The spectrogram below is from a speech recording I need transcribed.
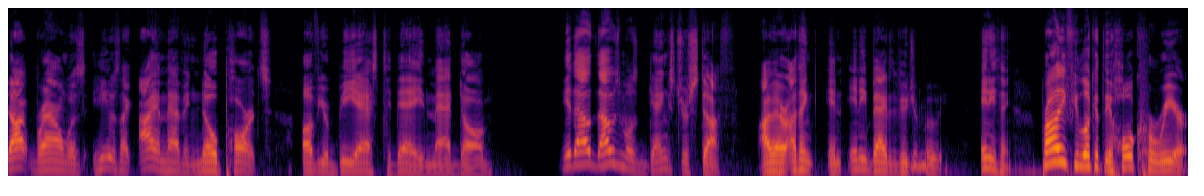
Doc Brown was he was like, I am having no parts of your BS today, Mad Dog. Yeah, that, that was the most gangster stuff I've ever I think in any Back to the Future movie. Anything. Probably if you look at the whole career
